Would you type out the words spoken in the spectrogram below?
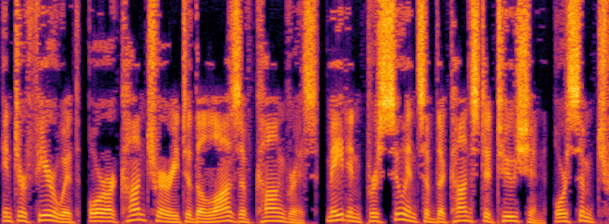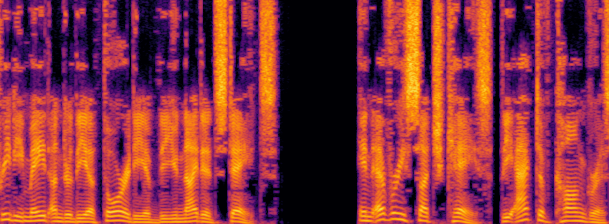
interfere with, or are contrary to the laws of Congress, made in pursuance of the Constitution, or some treaty made under the authority of the United States. In every such case, the Act of Congress,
